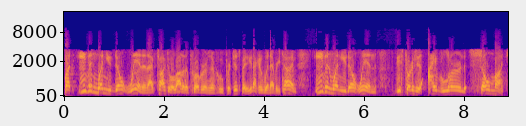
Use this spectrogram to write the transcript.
But even when you don't win, and I've talked to a lot of the programmers who participated, you're not going to win every time. Even when you don't win, these programs, I've learned so much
